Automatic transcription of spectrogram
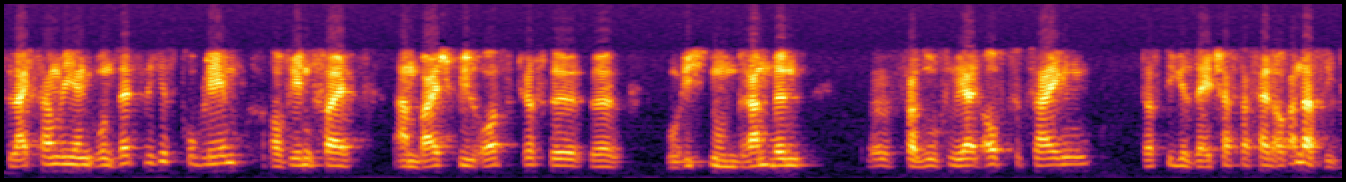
Vielleicht haben wir hier ein grundsätzliches Problem. Auf jeden Fall am Beispiel Ortskräfte, äh, wo ich nun dran bin, äh, versuchen wir halt aufzuzeigen, dass die Gesellschaft das halt auch anders sieht.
